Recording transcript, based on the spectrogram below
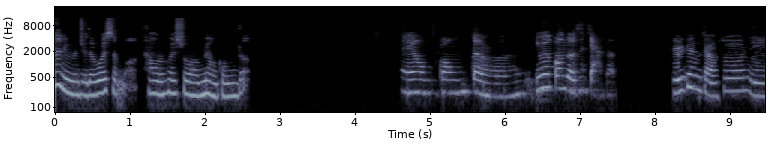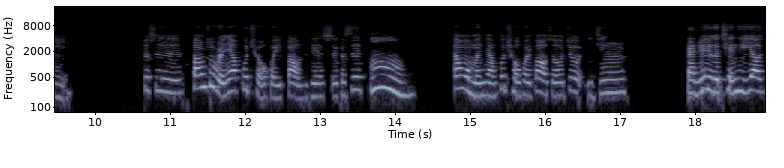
那你们觉得为什么他们会说没有功德？没有功德，因为功德是假的。有一个人讲说，你就是帮助人要不求回报这件事，可是，哦，当我们讲不求回报的时候，就已经感觉有个前提要，要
